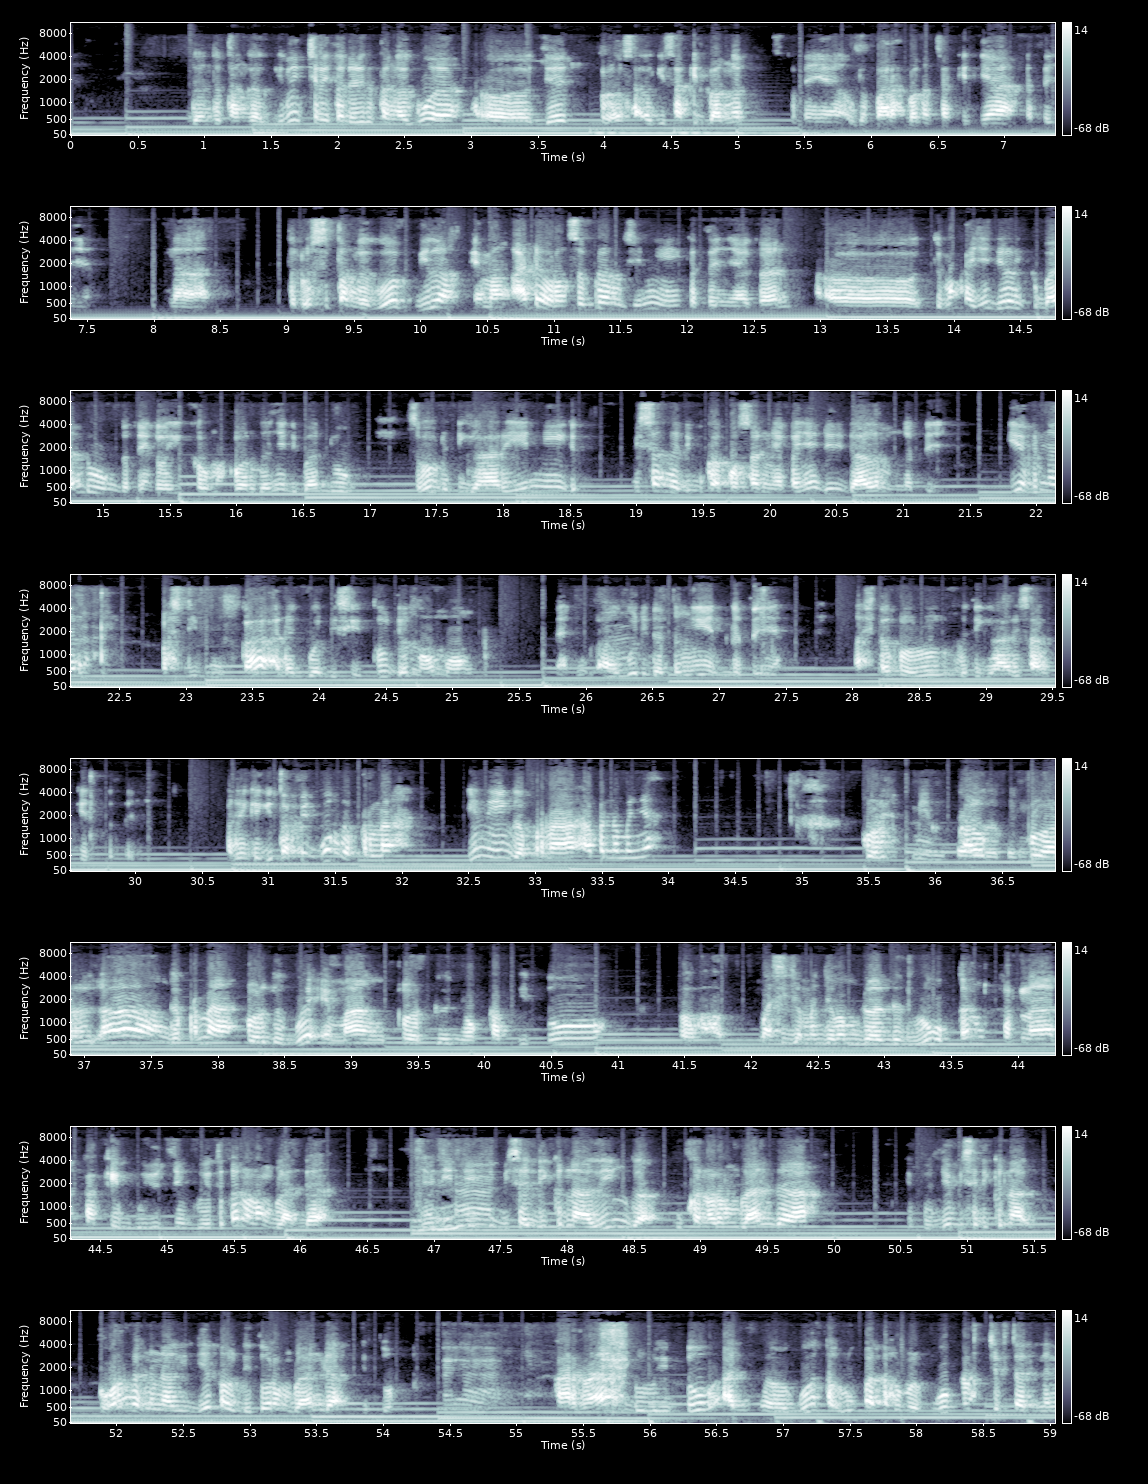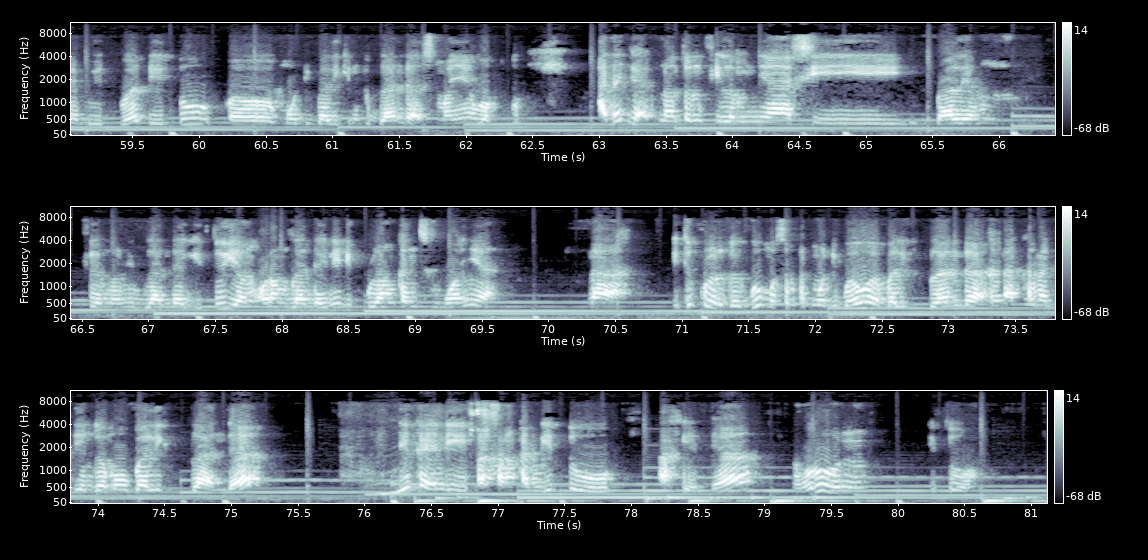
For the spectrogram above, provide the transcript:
Dan tetangga ini cerita dari tetangga gue eh, dia lagi sakit banget katanya. Udah parah banget sakitnya katanya. Nah terus tetangga gue bilang emang ada orang seberang di sini katanya kan. Eh, cuma kayaknya dia lagi ke Bandung katanya. Lagi ke rumah keluarganya di Bandung. Sebab udah tiga hari ini bisa nggak dibuka kosannya? Kayaknya dia di dalam katanya iya benar. Pas dibuka ada gue di situ dia ngomong. Nah, gue didatengin katanya. Masih tahu kalau lu udah tiga hari sakit katanya. Ada yang kayak gitu. Tapi gue nggak pernah ini nggak pernah apa namanya? Keluar kalau keluarga ah nggak pernah. Keluarga gue emang keluarga nyokap itu uh, masih zaman zaman Belanda dulu kan karena kakek buyutnya gue itu kan orang Belanda jadi dia Hmm. itu bisa dikenali nggak? Bukan orang Belanda. Gitu. Dia bisa dikenal orang nggak kenali dia kalau dia itu orang Belanda gitu. Hmm. karena dulu itu ad- eh, gue tak lupa tahun berapa gue pernah cerita di nenek buyut gue dia itu eh, mau dibalikin ke Belanda semuanya waktu. Ada nggak nonton filmnya si Iqbal yang film ini Belanda gitu yang orang Belanda ini dipulangkan semuanya? Nah itu keluarga gue mau sempat mau dibawa balik ke Belanda. Nah karena dia nggak mau balik ke Belanda dia kayak dipasangkan gitu. Akhirnya nurun gitu.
